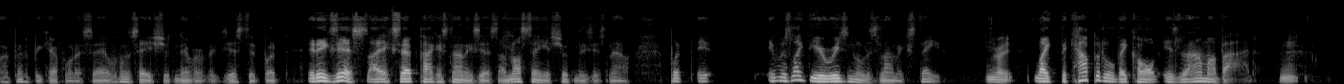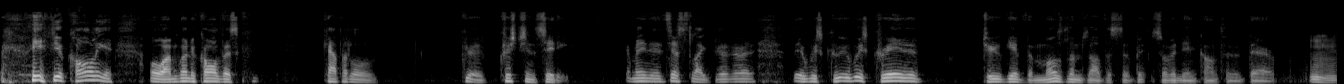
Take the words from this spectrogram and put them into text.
I better be careful what I say. I was going to say it should never have existed, but it exists. I accept Pakistan exists. I'm not saying it shouldn't exist now, but it it was like the original Islamic State. Right. Like the capital they called Islamabad. Mm. if you're calling it, oh, I'm going to call this capital uh, Christian city. I mean, it's just like uh, it was. It was created to give the Muslims of the sub- sub-Indian continent their hmm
